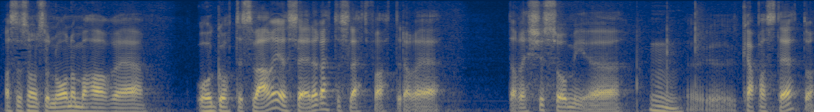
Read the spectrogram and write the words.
altså Sånn som nå når vi har uh, gått til Sverige, så er det rett og slett for at det er, det er ikke så mye mm. kapasitet. da.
